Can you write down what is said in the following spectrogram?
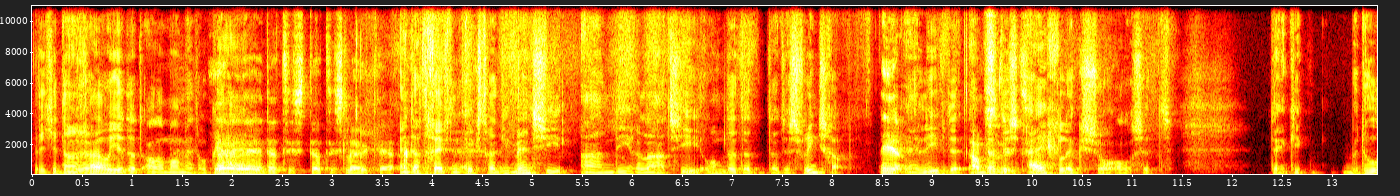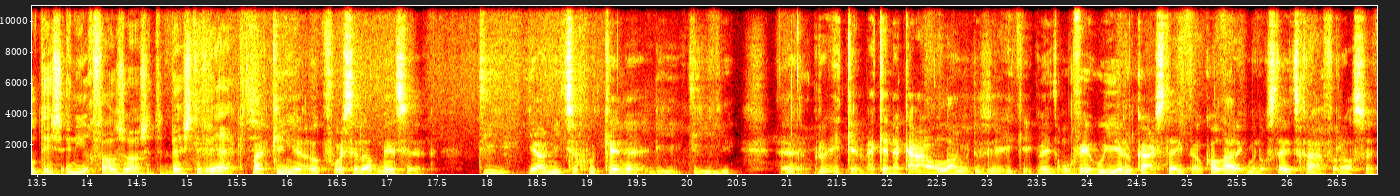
Weet je, dan ruil je dat allemaal met elkaar. Ja, ja dat, is, dat is leuk. Ja. En dat geeft een extra dimensie aan die relatie, omdat het, dat is vriendschap Ja. en liefde. En dat is eigenlijk zoals het, denk ik, bedoeld is. In ieder geval zoals het het beste werkt. Maar kun je ook voorstellen dat mensen die jou niet zo goed kennen, die, die eh, ik bedoel, ik, wij kennen elkaar al lang, dus ik, ik weet ongeveer hoe je in elkaar steekt, ook al laat ik me nog steeds graag verrassen.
